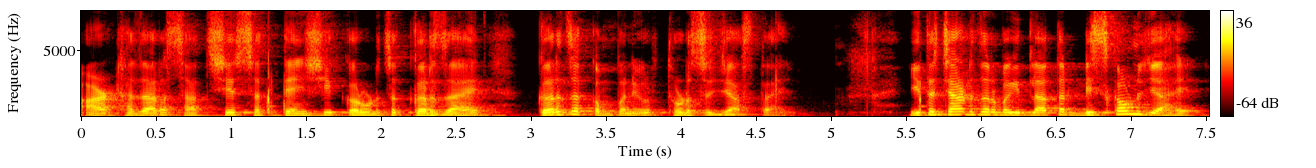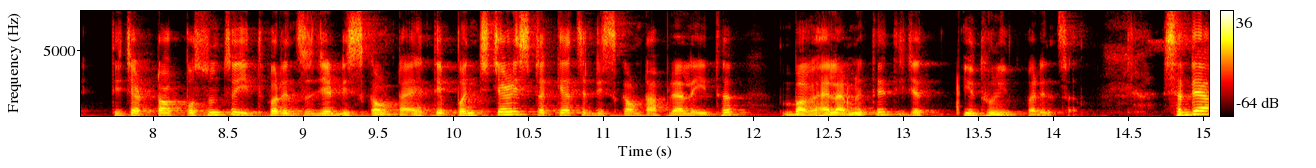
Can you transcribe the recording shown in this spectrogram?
आठ हजार सातशे सत्त्याऐंशी करोडचं कर्ज आहे. कर्ज कंपनीवर थोडंसं जास्त आहे. इथं चार्ट जर बघितला तर डिस्काउंट जे आहे तिच्या टॉपपासूनचं इथपर्यंतचं जे डिस्काउंट आहे ते पंचेचाळीस टक्क्याचं डिस्काउंट आपल्याला इथं बघायला मिळते तिच्या इथून इथपर्यंतचं. सध्या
